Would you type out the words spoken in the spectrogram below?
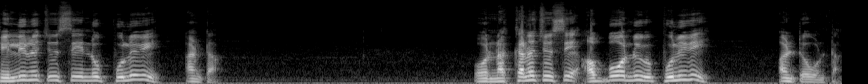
పిల్లిని చూసి నువ్వు పులివి అంటాం. ఓ నక్కను చూసి అబ్బో నువ్వు పులివి అంటూ ఉంటాం.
